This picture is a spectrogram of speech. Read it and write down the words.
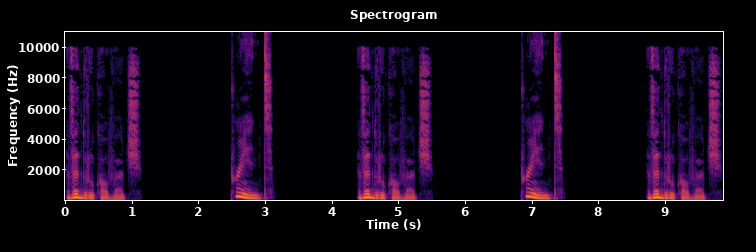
Wydrukować. print, Wydrukować. print, Wydrukować.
